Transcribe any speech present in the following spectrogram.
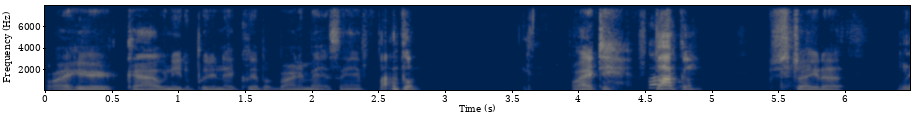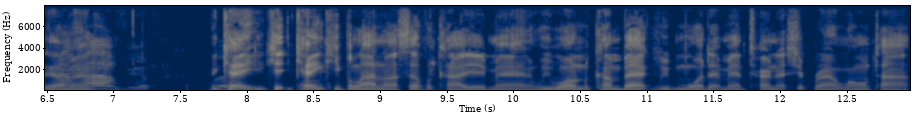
right here, Kyle. We need to put in that clip of Bernie Mac saying "fuck him," right there. Fuck Fuck 'em. him, straight up. Yeah, That's man. how I feel. You But- can't you can't, can't keep aligning ourselves with Kanye, man. We want him to come back. We want that man to turn that ship around a long time.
